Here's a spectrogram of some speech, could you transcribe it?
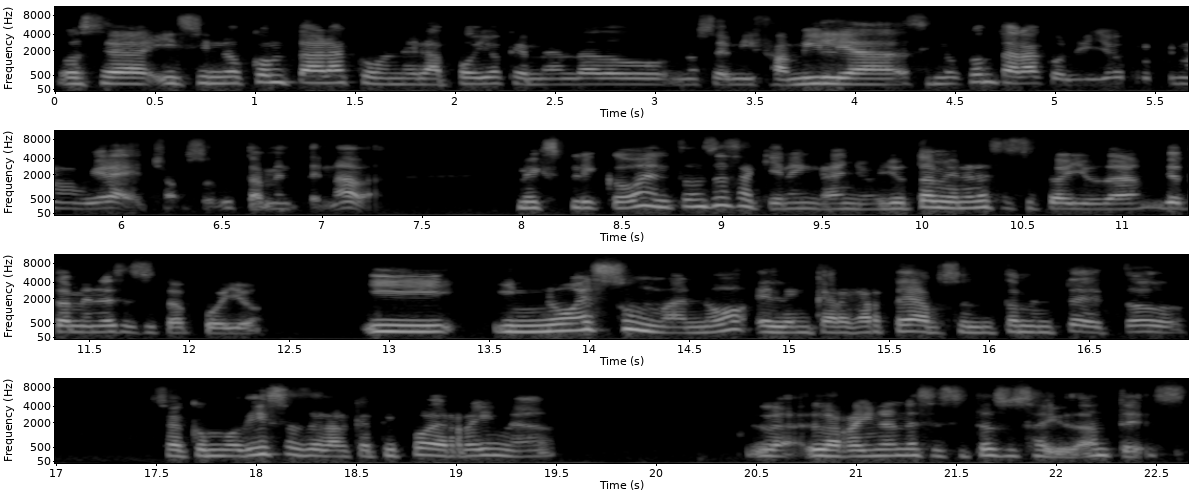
o sea, y si no contara con el apoyo que me han dado, no sé, mi familia, si no contara con ello, creo que no hubiera hecho absolutamente nada. ¿Me explico? Entonces, ¿a quién engaño? Yo también necesito ayuda, yo también necesito apoyo. Y, y no es humano el encargarte absolutamente de todo. O sea, como dices del arquetipo de reina, la, reina necesita sus ayudantes.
